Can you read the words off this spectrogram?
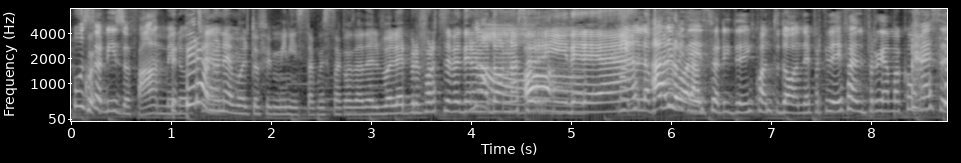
un Que- sorriso fammelo. Però cioè- non è molto femminista questa cosa del voler per forza vedere No. una donna sorridere, eh? Ma non la voglio Allora- vedere sorridere in quanto donne, perché devi fare il programma con me se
